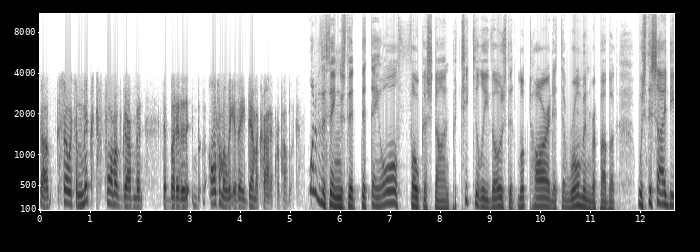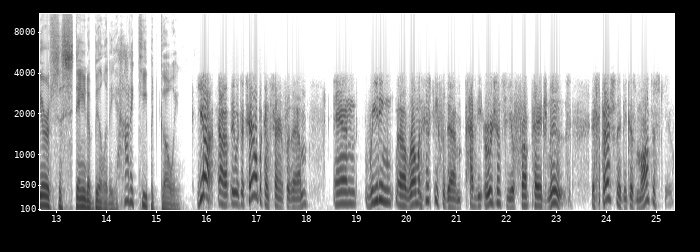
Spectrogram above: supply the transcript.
Uh, so it's a mixed form of government, that, but it ultimately is a democratic republic. One of the things that, that they all focused on, particularly those that looked hard at the Roman Republic, was this idea of sustainability, how to keep it going. Yeah, uh, it was a terrible concern for them. And reading uh, Roman history for them had the urgency of front page news, especially because Montesquieu,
